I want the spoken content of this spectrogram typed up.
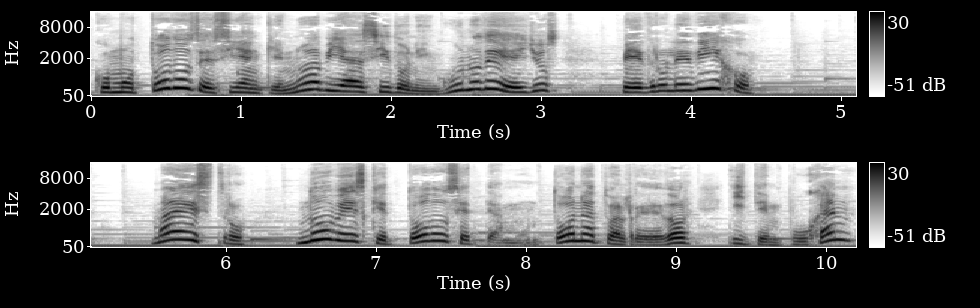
Como todos decían que no había sido ninguno de ellos, Pedro le dijo, Maestro, ¿no ves que todo se te amontona a tu alrededor y te empujan?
